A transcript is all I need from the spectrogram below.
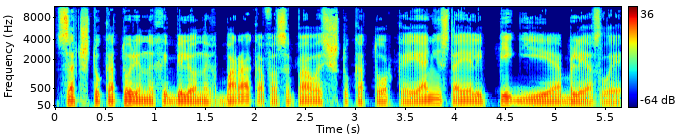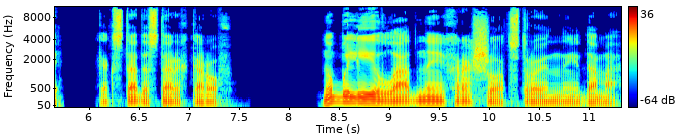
С отштукатуренных и беленых бараков осыпалась штукатурка, и они стояли пегие и облезлые, как стадо старых коров. Но были и ладные, хорошо отстроенные дома.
